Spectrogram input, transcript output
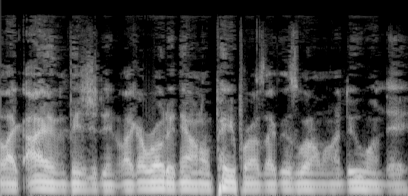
like I envisioned it. Like I wrote it down on paper. I was like, this is what I want to do one day.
